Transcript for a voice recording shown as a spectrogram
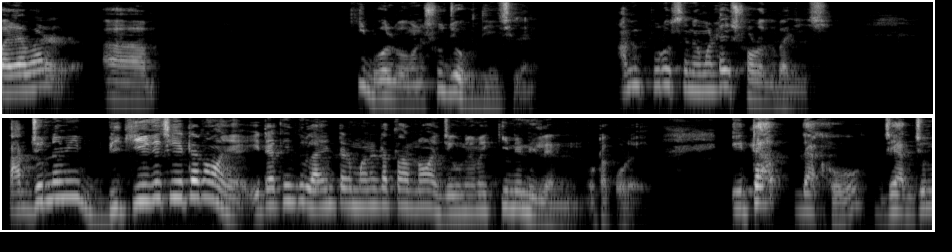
বাজাবার কি বলব মানে সুযোগ দিয়েছিলেন। আমি পুরো সিনেমাটাই শরৎ বাজিয়েছি। তার জন্য আমি বিকিয়ে গেছি এটা নয়, এটা কিন্তু লাইনটার মানেটা তা নয় যে উনি আমি কিনে নিলেন ওটা করে। এটা দেখো যে একজন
